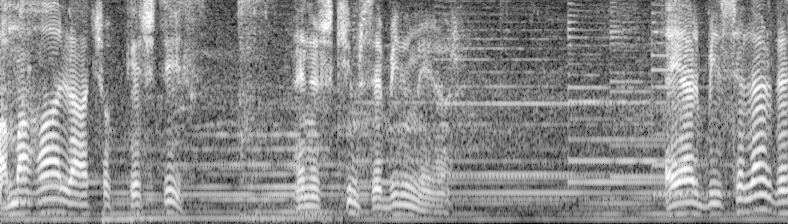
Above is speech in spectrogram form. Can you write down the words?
Ama hala çok geç değil. Henüz kimse bilmiyor. Eğer bilseler de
